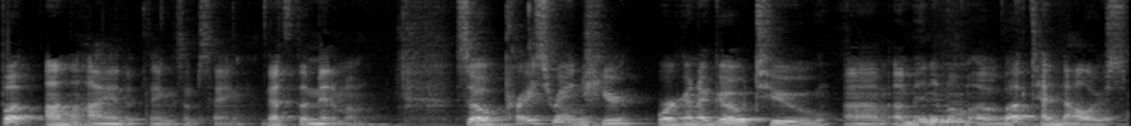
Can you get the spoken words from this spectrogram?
but on the high end of things, I'm saying that's the minimum. So price range here, we're going to go to um, a minimum of about $10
